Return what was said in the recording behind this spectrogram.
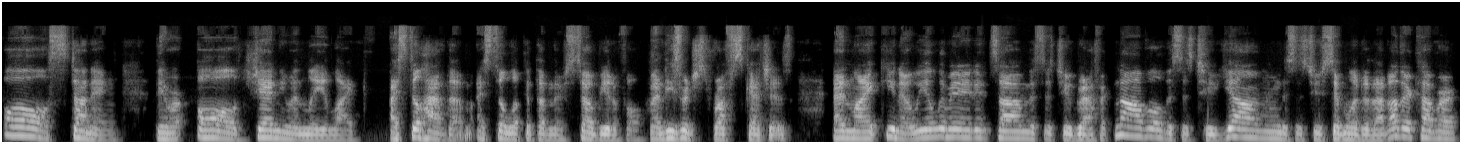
all stunning. They were all genuinely like i still have them. I still look at them. They're so beautiful. And these were just rough sketches. And like you know we eliminated some. This is too graphic novel. This is too young. This is too similar to that other cover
